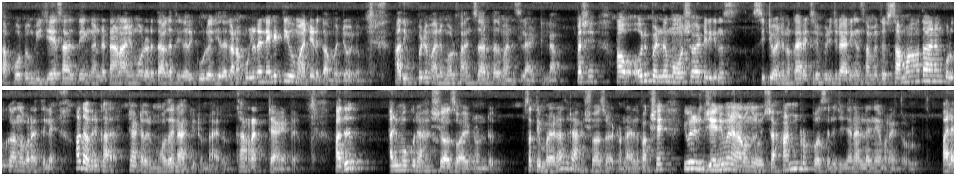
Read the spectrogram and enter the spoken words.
സപ്പോർട്ടും വിജയസാധ്യതയും കണ്ടിട്ടാണ് അനുമോടെ അടുത്ത് അകത്ത് കയറി കൂടുകയും ചെയ്തത്. കാരണം പുള്ളിയുടെ നെഗറ്റീവ് മാറ്റിയെടുക്കാൻ പറ്റുമല്ലോ. അതിപ്പോഴും അനുമോൾ ഫാൻസുകാർക്ക് അത് മനസ്സിലായിട്ടില്ല. പക്ഷേ ഒരു പെണ്ണ് മോശമായിട്ടിരിക്കുന്ന സിറ്റുവേഷനോ കരച്ചിലും പിടിച്ചിലായിരിക്കുന്ന സമയത്ത് സമാധാനം കൊടുക്കുക എന്ന് പറയത്തില്ലേ? അത് അവർ കറക്റ്റായിട്ട് അവർ മുതലാക്കിയിട്ടുണ്ടായിരുന്നു. കറക്റ്റായിട്ട് അത് അലിമോക്കൊരു ആശ്വാസമായിട്ടുണ്ട്. സത്യം പറയാൻ അതൊരു ആശ്വാസമായിട്ടുണ്ടായിരുന്നു. പക്ഷേ ഇവരൊരു ജെനുവൻ ആണോ എന്ന് ചോദിച്ചാൽ ഹൺഡ്രഡ് പെർസെന്റേജ് ഞാൻ അല്ലെന്നേ പറയത്തുള്ളൂ. പല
